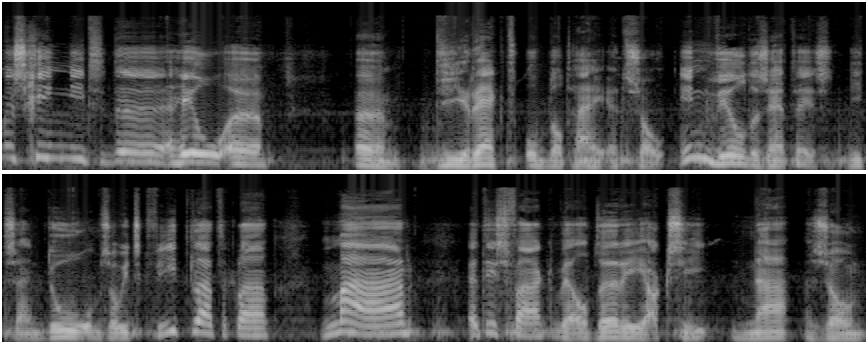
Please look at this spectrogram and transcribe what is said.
Misschien niet de, heel uh, uh, direct omdat hij het zo in wilde zetten. Is niet zijn doel om zoiets failliet te laten gaan. Maar het is vaak wel de reactie na zo'n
